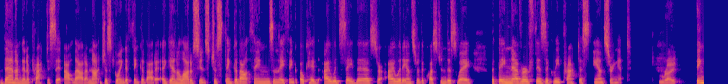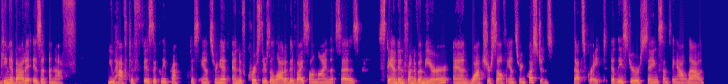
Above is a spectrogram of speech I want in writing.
then I'm going to practice it out loud. I'm not just going to think about it. Again, a lot of students just think about things and they think, okay, I would say this or I would answer the question this way, but they never physically practice answering it Right. thinking about it isn't enough. You have to physically practice answering it. And of course, there's a lot of advice online that says stand in front of a mirror and watch yourself answering questions. That's great. At least you're saying something out loud.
